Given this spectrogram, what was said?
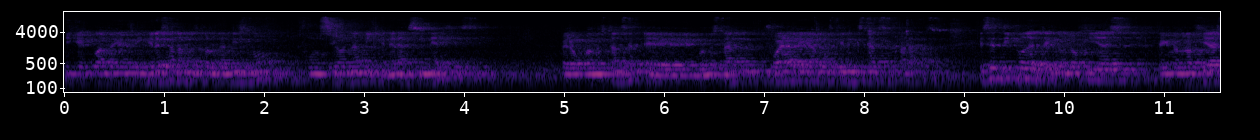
y que cuando ingresan a nuestro organismo funcionan y generan sinergias. Pero cuando están, eh, cuando están fuera, digamos, tienen que estar separadas. Ese tipo de tecnologías, tecnologías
